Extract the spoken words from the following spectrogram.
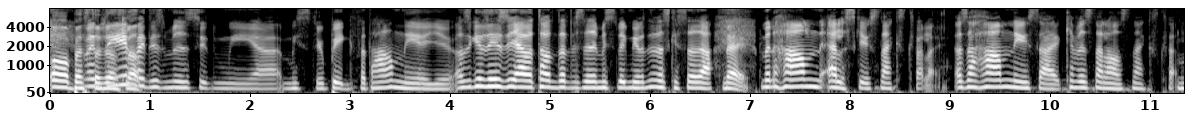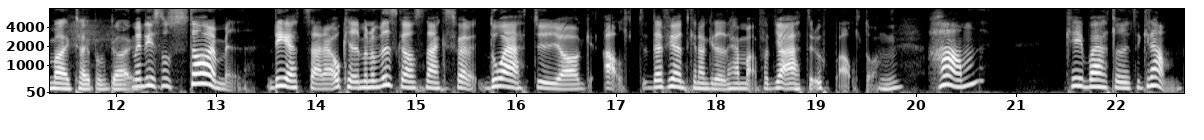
oh, bästa Men det känslan. är faktiskt mysigt med Mr Big för att han är ju, alltså gud det är så jävla töntigt att vi säger Mr Big men jag vet inte vad jag ska säga. Nej. Men han älskar ju snackskvällar. Alltså han är ju så här, kan vi snälla ha en snackskväll? My type of guy. Men det som stör mig det är att såhär, okej okay, men om vi ska ha en snackskväll, då äter ju jag allt. Därför jag inte kan ha grejer hemma, för att jag äter upp allt då. Mm. Han kan ju bara äta lite grann.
